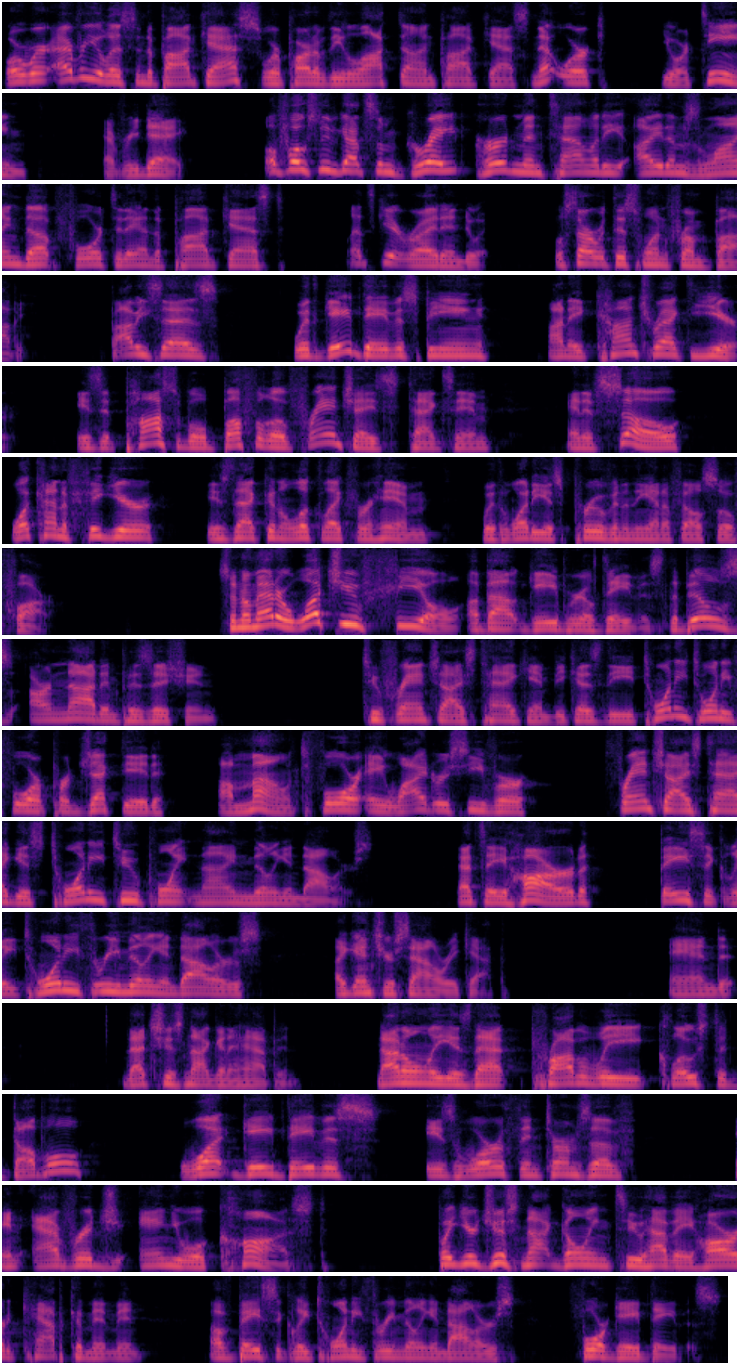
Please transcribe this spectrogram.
or wherever you listen to podcasts. We're part of the Locked On Podcast Network, your team every day. Well, folks, we've got some great herd mentality items lined up for today on the podcast. Let's get right into it. We'll start with this one from Bobby. Bobby says, with Gabe Davis being on a contract year, is it possible Buffalo franchise tags him? And if so, what kind of figure is that going to look like for him with what he has proven in the NFL so far? So, no matter what you feel about Gabriel Davis, the Bills are not in position to franchise tag him because the 2024 projected amount for a wide receiver franchise tag is $22.9 million. That's a hard, basically $23 million against your salary cap. And that's just not going to happen. Not only is that probably close to double what Gabe Davis is worth in terms of an average annual cost, but you're just not going to have a hard cap commitment of basically $23 million for Gabe Davis.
